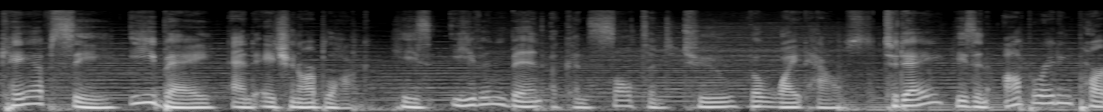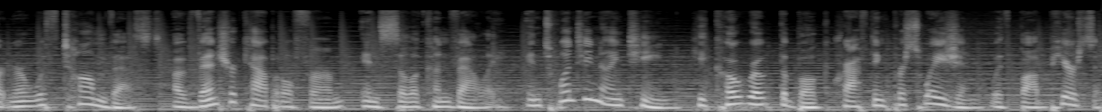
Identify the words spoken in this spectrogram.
KFC, eBay, and H&R Block. He's even been a consultant to the White House. Today, he's an operating partner with Tomvest, a venture capital firm in Silicon Valley. In 2019, he co-wrote the book Crafting Persuasion with Bob Pearson,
